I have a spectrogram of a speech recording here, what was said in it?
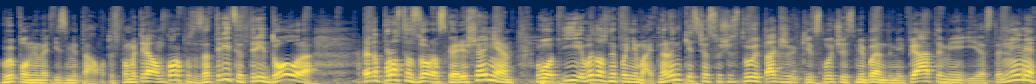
выполнена из металла. То есть по материалам корпуса за 33 доллара это просто зоровское решение. Вот, и вы должны понимать, на рынке сейчас существует так же, как и в случае с Mi Band 5 и остальными,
